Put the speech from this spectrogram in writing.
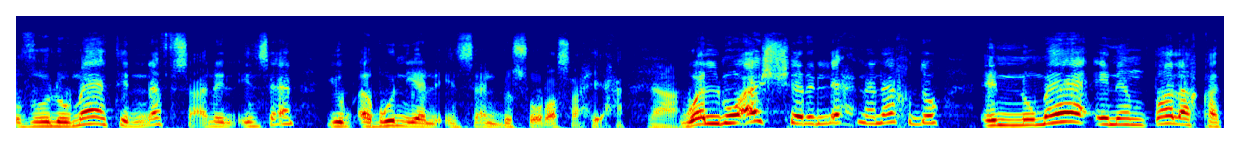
ظلمات النفس عن الإنسان يبقى بني الإنسان بصورة صحيحة نعم. والمؤشر اللي إحنا ناخده إنه ما إن انطلقت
